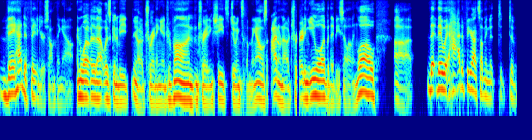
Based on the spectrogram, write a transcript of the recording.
they had to figure something out, and whether that was going to be you know trading Andrew Vaughn, trading Sheets, doing something else, I don't know, trading Eloy, but they'd be selling low. Uh, they, they would- had to figure out something to, to, to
